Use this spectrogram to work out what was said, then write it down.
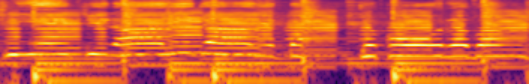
श्रिये चिराय जायत चकोरबन्धुशेखरा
